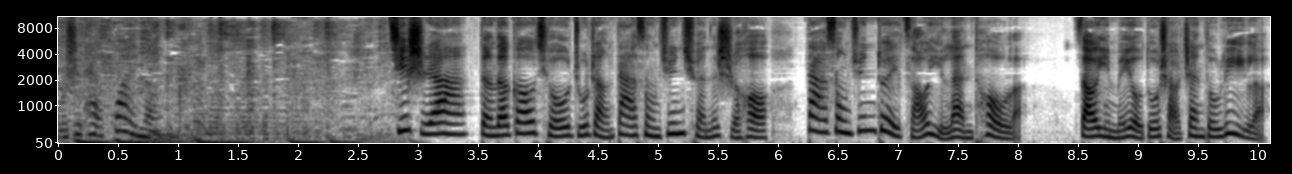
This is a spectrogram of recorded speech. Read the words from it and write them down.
不是太坏呢？其实啊，等到高俅主掌大宋军权的时候，大宋军队早已烂透了，早已没有多少战斗力了。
